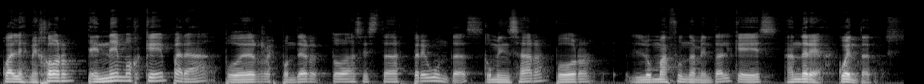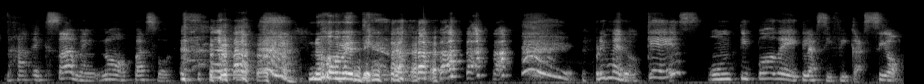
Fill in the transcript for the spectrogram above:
cuál es mejor. Tenemos que, para poder responder todas estas preguntas, comenzar por lo más fundamental que es, Andrea, cuéntanos. Ajá, examen, no, paso. no, mentira. Primero, ¿qué es un tipo de clasificación?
